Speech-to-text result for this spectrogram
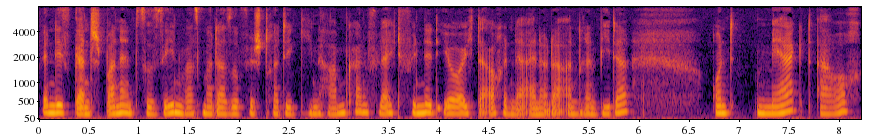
finde ich es ganz spannend zu sehen, was man da so für Strategien haben kann. Vielleicht findet ihr euch da auch in der einen oder anderen wieder und merkt auch,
